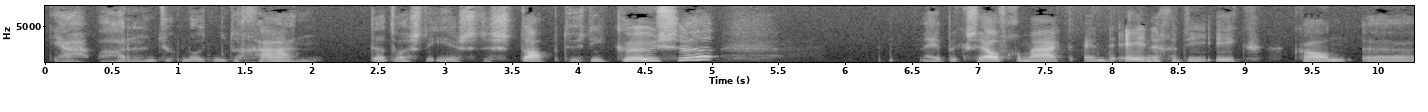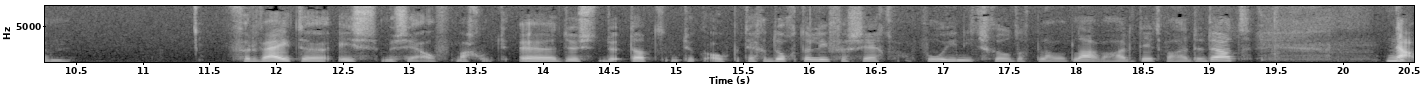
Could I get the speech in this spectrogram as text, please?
ja, we hadden natuurlijk nooit moeten gaan. Dat was de eerste stap. Dus die keuze heb ik zelf gemaakt. En de enige die ik kan uh, verwijten is mezelf. Maar goed, uh, dus dat natuurlijk ook tegen dochter liever zegt. Voel je niet schuldig, bla bla bla. We hadden dit, we hadden dat. Nou,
